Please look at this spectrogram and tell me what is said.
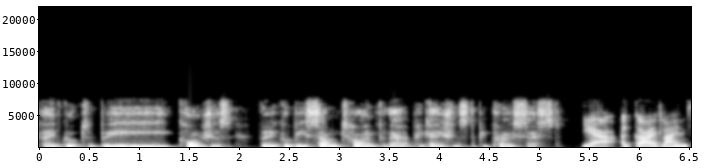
they've got to be conscious that it could be some time for their applications to be processed. Yeah, uh, guidelines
